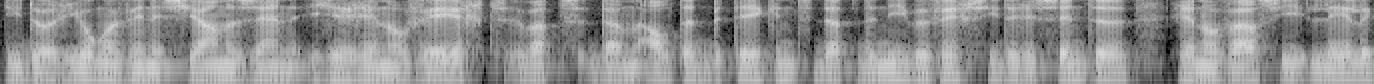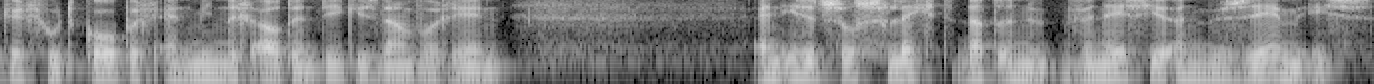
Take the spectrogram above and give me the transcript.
die door jonge Venetianen zijn gerenoveerd, wat dan altijd betekent dat de nieuwe versie, de recente renovatie, lelijker, goedkoper en minder authentiek is dan voorheen. En is het zo slecht dat een Venetië een museum is?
